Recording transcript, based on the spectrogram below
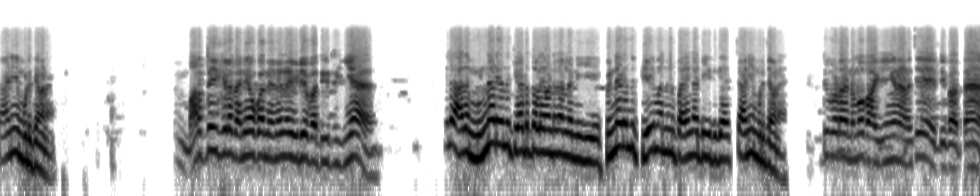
தனியும் பிடிச்சவன மரத்துக்கு கீழே தனியா உட்காந்து என்னென்ன வீடியோ பாத்துக்கிட்டு இருக்கீங்க? இல்ல அதை முன்னாடி வந்து கேட்டு தொலை வேண்டியதான்ல நீ பின்னாடி வந்து பேய் மாதிரி நின்னு பயம் காட்டிக்கிட்டு இருக்க தனியும் பிடிச்சவன. விட்டு படம் என்னமோ பாக்கீங்கன்னு நினைச்சு எட்டி பார்த்தேன்.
